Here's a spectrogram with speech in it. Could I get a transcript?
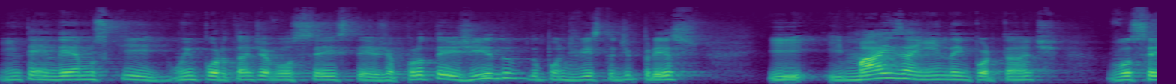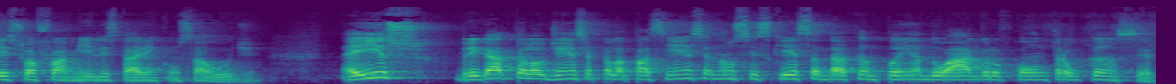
entendemos que o importante é você esteja protegido do ponto de vista de preço e, e mais ainda importante, você e sua família estarem com saúde. É isso. Obrigado pela audiência, pela paciência. Não se esqueça da campanha do Agro contra o Câncer.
